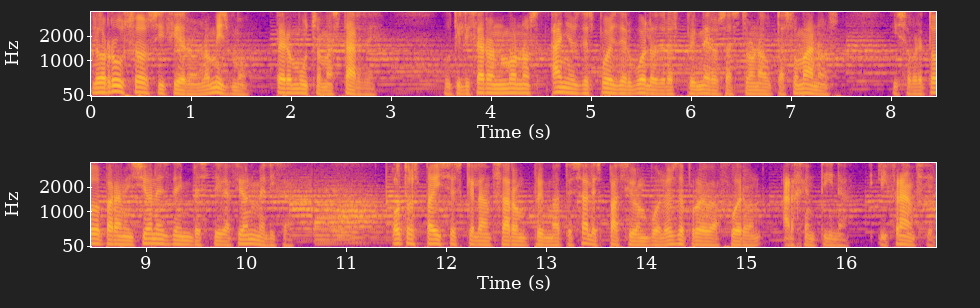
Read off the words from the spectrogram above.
Los rusos hicieron lo mismo, pero mucho más tarde utilizaron monos años después del vuelo de los primeros astronautas humanos y sobre todo para misiones de investigación médica. Otros países que lanzaron primates al espacio en vuelos de prueba fueron Argentina y Francia.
